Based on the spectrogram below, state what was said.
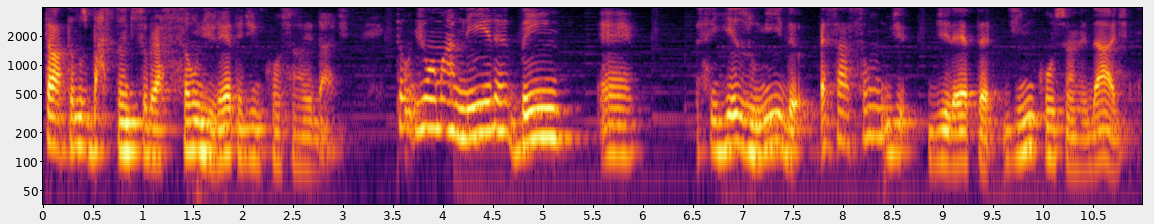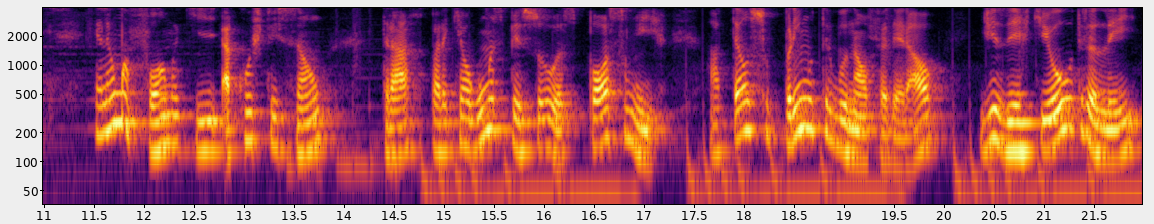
tratamos bastante sobre ação direta de inconstitucionalidade. Então, de uma maneira bem é, assim, resumida, essa ação de, direta de inconstitucionalidade ela é uma forma que a Constituição traz para que algumas pessoas possam ir até o Supremo Tribunal Federal dizer que outra lei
